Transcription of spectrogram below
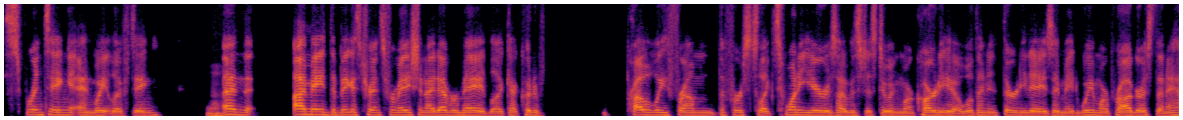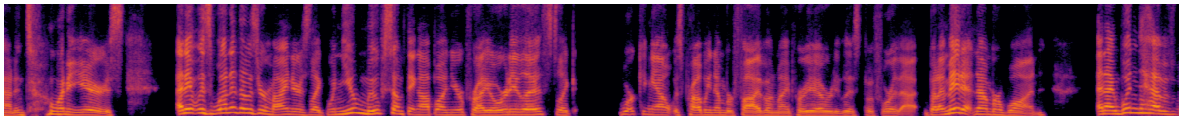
sprinting and weightlifting. Mm. And I made the biggest transformation I'd ever made. Like I could have probably from the first like 20 years, I was just doing more cardio. Well, then in 30 days, I made way more progress than I had in 20 years and it was one of those reminders like when you move something up on your priority list like working out was probably number five on my priority list before that but i made it number one. And i wouldn't have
